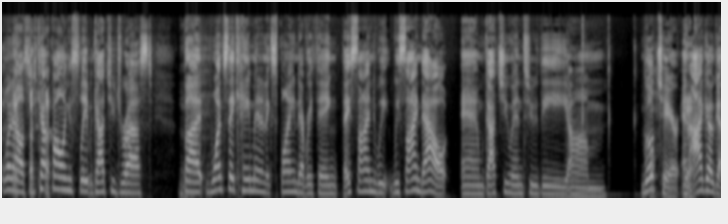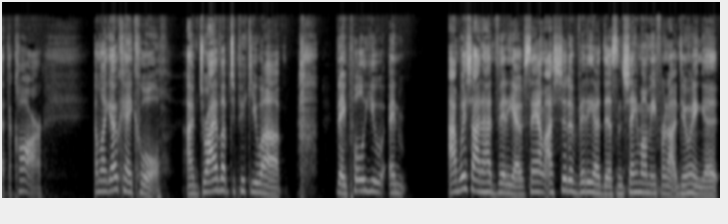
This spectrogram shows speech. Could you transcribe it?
what else? You kept falling asleep. Got you dressed. But once they came in and explained everything, they signed. We we signed out and got you into the um, wheelchair. And Yeah. I go get the car. I'm like, okay, cool. I drive up to pick you up. They pull you and. I wish I'd had video. Sam, I should have videoed this and shame on me for not doing it.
